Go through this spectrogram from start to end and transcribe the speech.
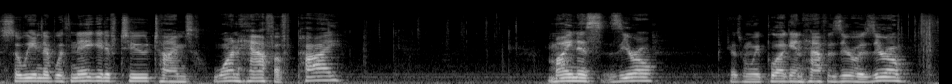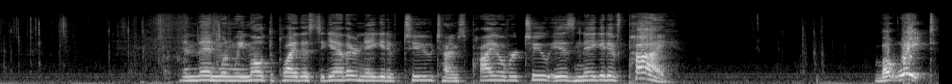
So we end up with negative 2 times 1 half of pi minus 0, because when we plug in half of 0 is 0. And then when we multiply this together, negative 2 times pi over 2 is negative pi. But wait.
